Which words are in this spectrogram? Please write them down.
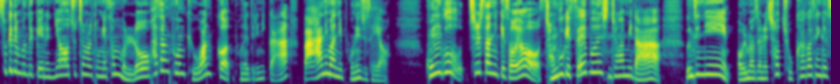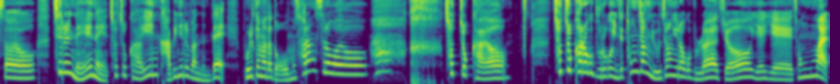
소개된 분들께는요, 추첨을 통해 선물로 화장품 교환권 보내드리니까 많이 많이 보내주세요. 0974님께서요, 전국에 세븐 신청합니다. 은지님, 얼마 전에 첫 조카가 생겼어요. 7일 내내 첫 조카인 가빈이를 봤는데, 볼 때마다 너무 사랑스러워요. 하, 첫 조카요. 첫 조카라고 부르고 이제 통장 요정이라고 불러야죠. 예, 예. 정말,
